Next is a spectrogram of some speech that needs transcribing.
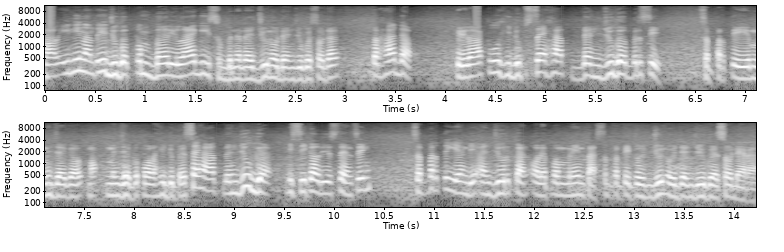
hal ini nantinya juga kembali lagi sebenarnya Juno dan juga saudara terhadap perilaku hidup sehat dan juga bersih seperti menjaga menjaga pola hidup yang sehat dan juga physical distancing seperti yang dianjurkan oleh pemerintah seperti itu Juno dan juga saudara.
